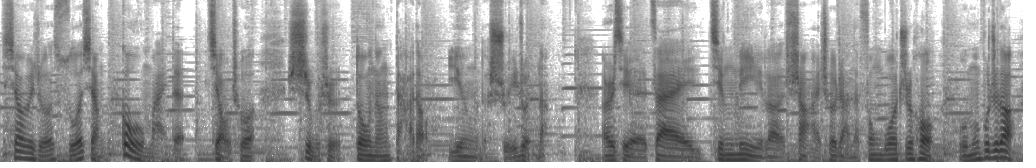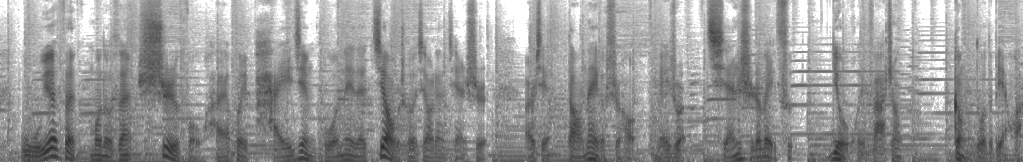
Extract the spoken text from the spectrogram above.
消费者所想购买的轿车，是不是都能达到应有的水准呢？而且在经历了上海车展的风波之后，我们不知道五月份 Model 3是否还会排进国内的轿车销量前十。而且到那个时候，没准前十的位次又会发生更多的变化。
